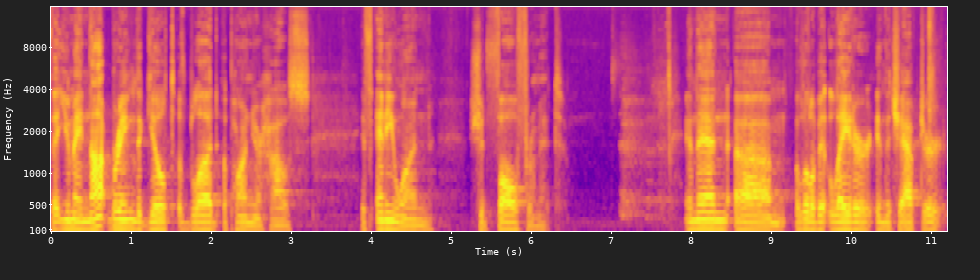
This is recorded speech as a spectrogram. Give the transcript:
that you may not bring the guilt of blood upon your house if anyone should fall from it. And then um, a little bit later in the chapter,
